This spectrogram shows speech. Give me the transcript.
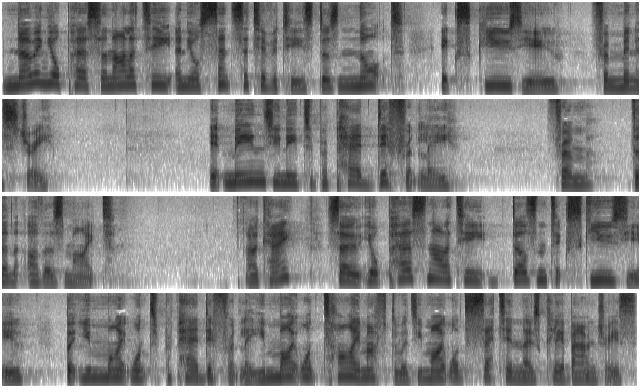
Knowing your personality and your sensitivities does not excuse you from ministry. It means you need to prepare differently from than others might. Okay? So your personality doesn't excuse you, but you might want to prepare differently. You might want time afterwards. You might want to set in those clear boundaries.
